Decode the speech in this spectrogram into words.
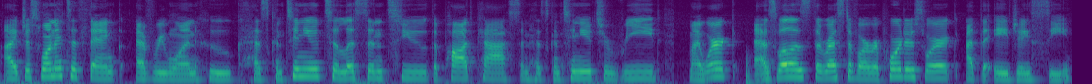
I just wanted to thank everyone who has continued to listen to the podcast and has continued to read my work, as well as the rest of our reporters' work at the AJC.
